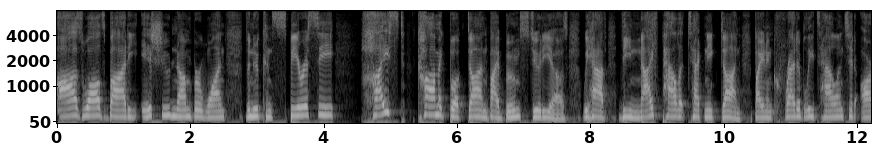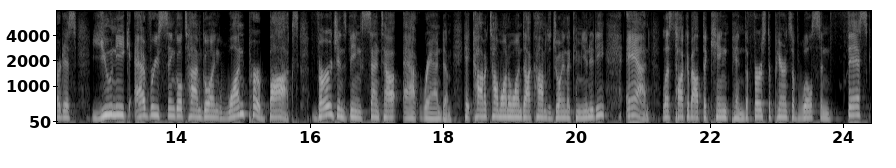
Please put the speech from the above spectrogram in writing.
Oswald's Body issue number one, the new conspiracy heist comic book done by Boom Studios. We have the knife palette technique done by an incredibly talented artist, unique every single time, going one per box, virgins being sent out at random. Hit ComicTom101.com to join the community. And let's talk about the Kingpin, the first appearance of Wilson Fisk.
